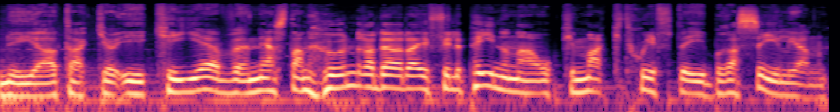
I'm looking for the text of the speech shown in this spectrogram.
Nya attacker i Kiev, nästan 100 döda i Filippinerna och maktskifte i Brasilien.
